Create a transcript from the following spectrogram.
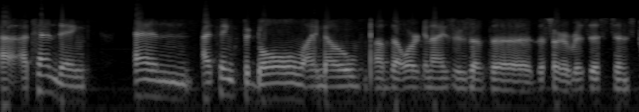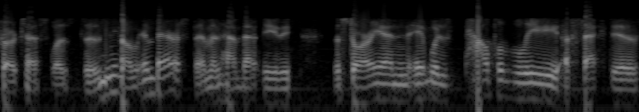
uh, attending, and I think the goal I know of the organizers of the the sort of resistance protest was to you know embarrass them and have that be the, the story, and it was palpably effective.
